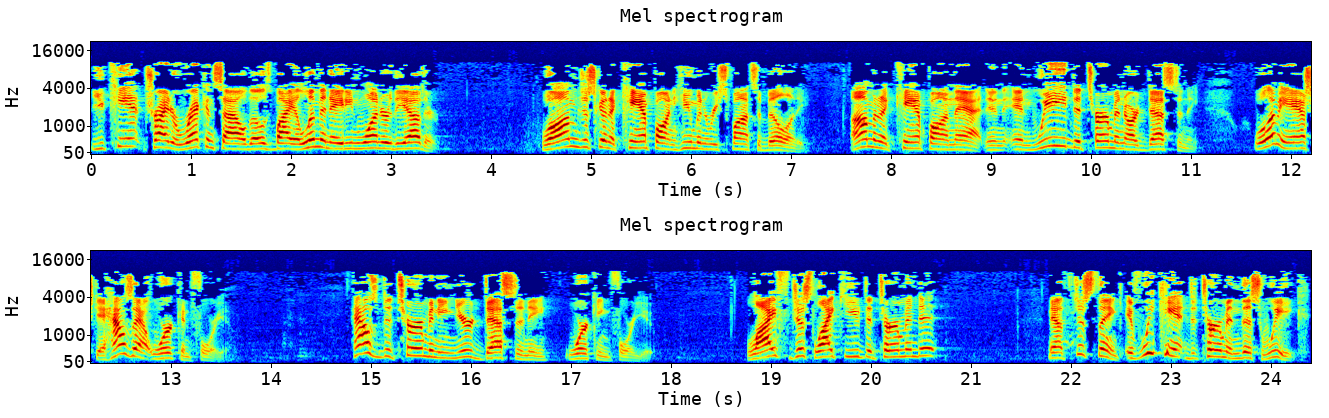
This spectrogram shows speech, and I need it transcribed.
You can't try to reconcile those by eliminating one or the other. Well, I'm just going to camp on human responsibility. I'm going to camp on that. And, and we determine our destiny. Well, let me ask you, how's that working for you? How's determining your destiny working for you? Life just like you determined it? Now, just think if we can't determine this week,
